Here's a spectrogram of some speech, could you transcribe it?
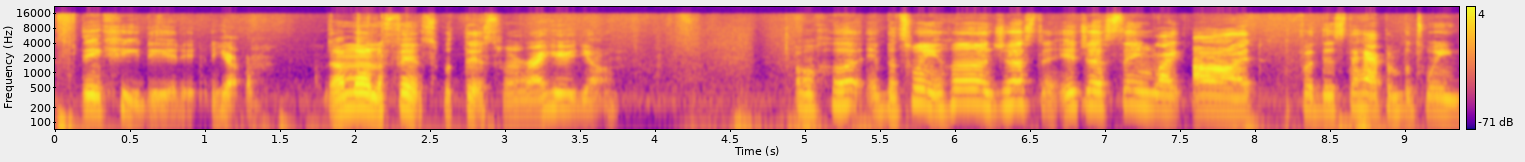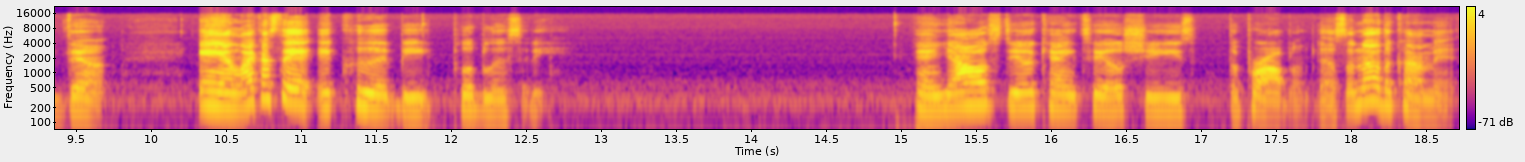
think he did it, y'all. I'm on the fence with this one right here, y'all. On her and between her and Justin, it just seemed like odd for this to happen between them. And like I said, it could be publicity. And y'all still can't tell she's the problem. That's another comment.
